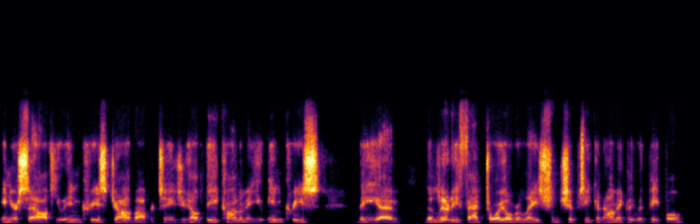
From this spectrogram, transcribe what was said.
in yourself, you increase job opportunities, you help the economy, you increase the uh, the literally factorial relationships economically with people.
